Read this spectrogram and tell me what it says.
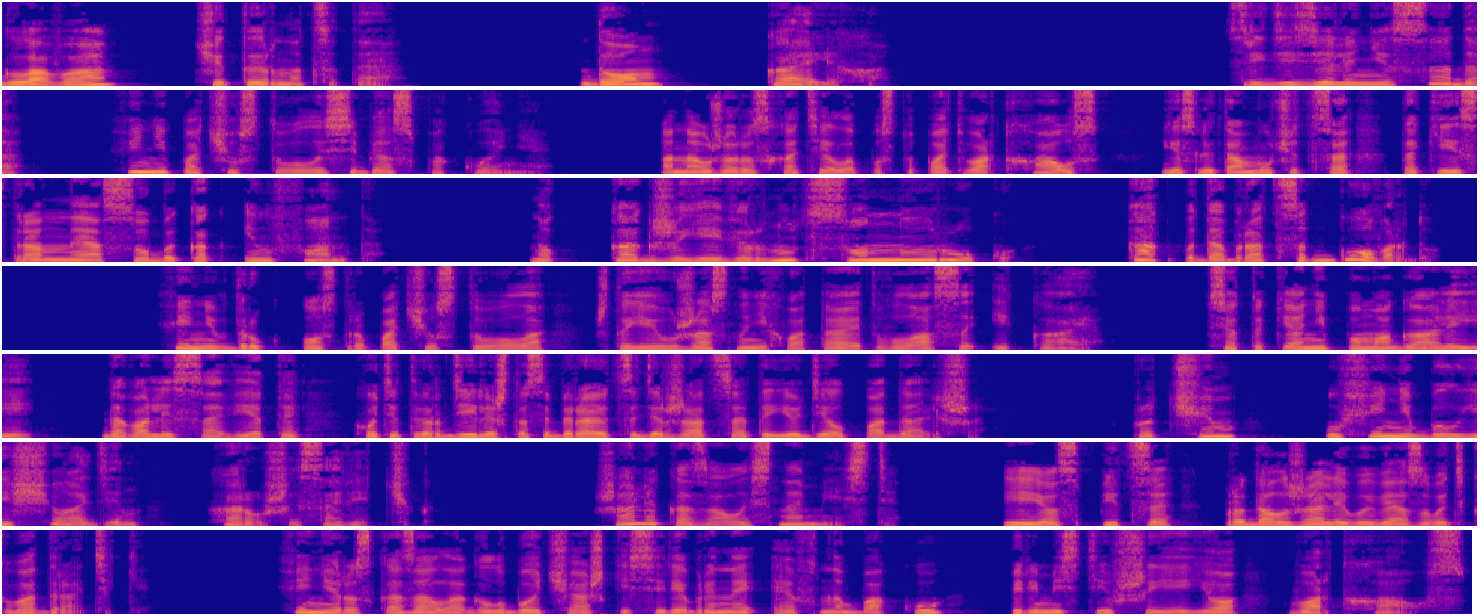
Глава 14. Дом Кайлиха. Среди зелени сада Финни почувствовала себя спокойнее. Она уже расхотела поступать в артхаус, если там учатся такие странные особы, как инфанта. Но как же ей вернуть сонную руку? Как подобраться к Говарду? Финни вдруг остро почувствовала, что ей ужасно не хватает Власа и Кая. все таки они помогали ей, давали советы, хоть и твердили, что собираются держаться от ее дел подальше. Впрочем, у Фини был еще один хороший советчик. Шаль оказалась на месте. Ее спицы продолжали вывязывать квадратики. Финни рассказала о голубой чашке серебряной F на боку, переместившей ее в артхаус.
